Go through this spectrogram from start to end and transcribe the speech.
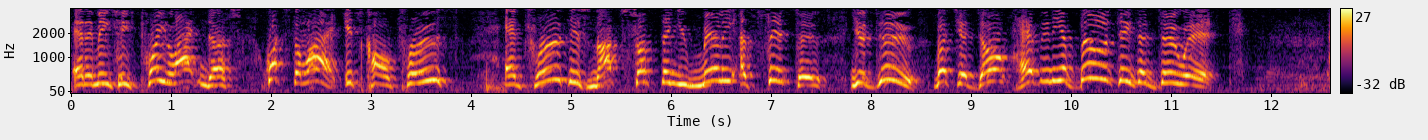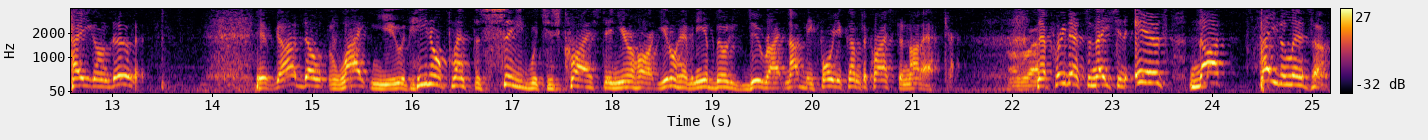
and it means he's pre-lightened us. What's the light? It's called truth. And truth is not something you merely assent to. You do, but you don't have any ability to do it. How you going to do it? If God don't lighten you, if He don't plant the seed which is Christ in your heart, you don't have any ability to do right, not before you come to Christ and not after. Now predestination is not fatalism.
